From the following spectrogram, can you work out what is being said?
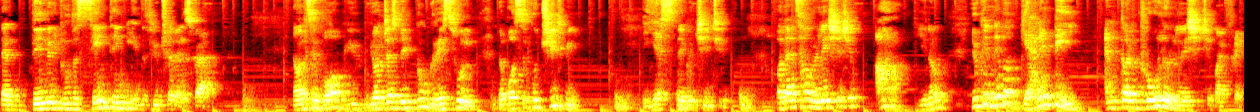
that they will do the same thing in the future as well. Now, I'll say, Bob, you, you're just being too graceful. The person could cheat me. Yes, they could cheat you. But that's how relationships are, you know. You can never guarantee and control a relationship, my friend.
